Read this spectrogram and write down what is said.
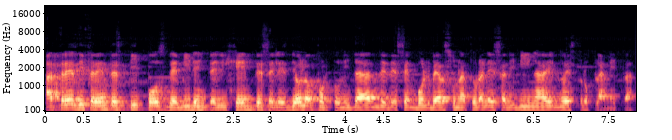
A tres diferentes tipos de vida inteligente se les dio la oportunidad de desenvolver su naturaleza divina en nuestro planeta.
